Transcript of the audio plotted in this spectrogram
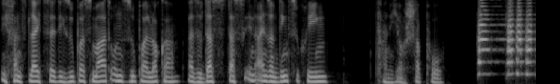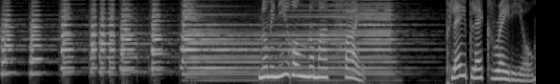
ich fand es gleichzeitig super smart und super locker. Also das, das in ein so ein Ding zu kriegen, fand ich auch Chapeau. Nominierung Nummer 2. Playback Radio.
